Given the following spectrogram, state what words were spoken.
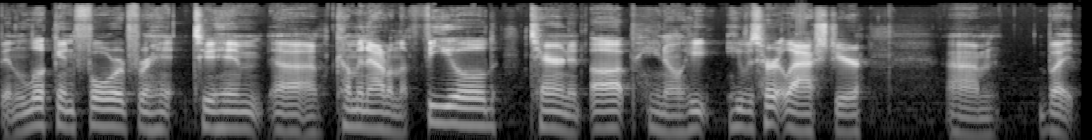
been looking forward for him, to him uh, coming out on the field, tearing it up. You know, he he was hurt last year, um, but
